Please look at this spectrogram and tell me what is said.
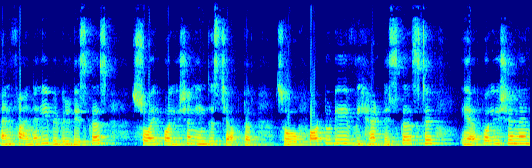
and finally we will discuss soil pollution in this chapter. So for today, we had discussed air pollution and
